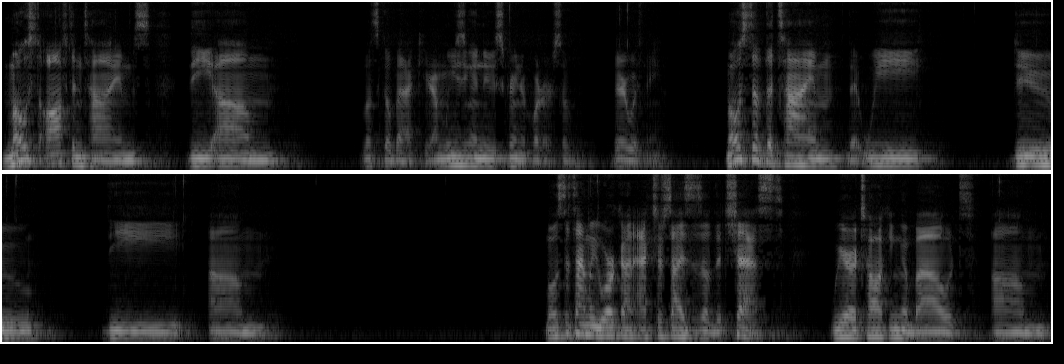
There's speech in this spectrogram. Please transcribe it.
Most oftentimes, the um, let's go back here. I'm using a new screen recorder, so bear with me most of the time that we do the um, most of the time we work on exercises of the chest we are talking about um,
